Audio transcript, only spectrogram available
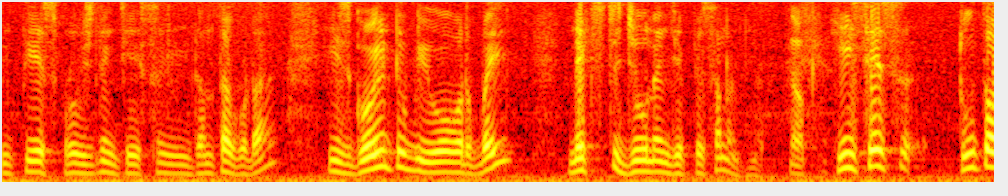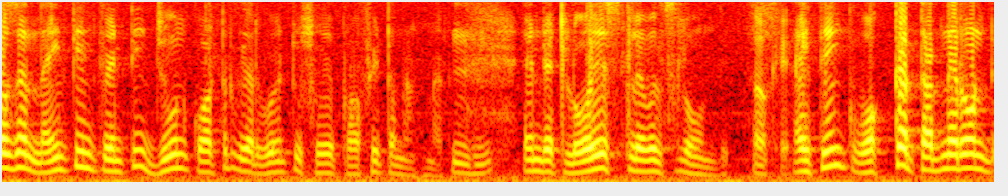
ఎన్పిఎస్ ప్రొవిజనింగ్ చేసి ఇదంతా కూడా is going to be over by next June అని చెప్పేసి అని అంటున్నారు. He says two thousand nineteen twenty June quarter we're going to show a profit అని అంటున్నారు. అండ్ అట్ లోయెస్ట్ లెవెల్స్లో ఉంది. ఓకే ఐ థింక్ ఒక్క టర్న్ అరౌండ్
